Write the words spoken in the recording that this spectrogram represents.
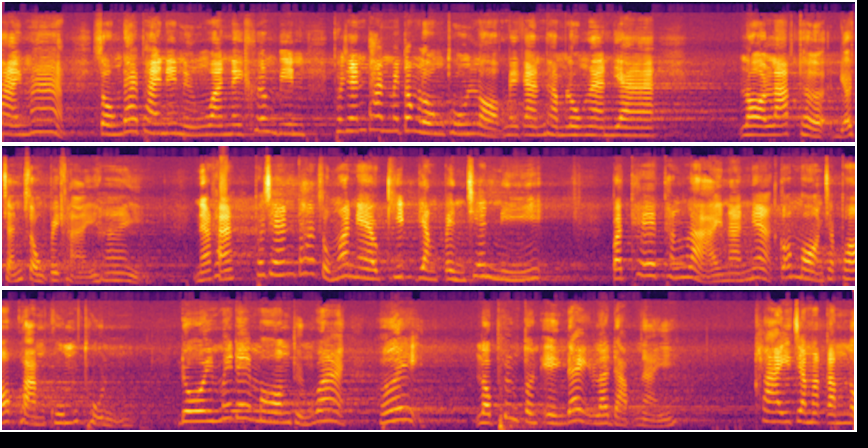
ดายมาก ส่งได้ภายในหนึ่งวันในเครื่องบิน เพราะฉะนั้นท่านไม่ต้องลงทุนหรอกในการทำโรงงานยา รอรับเถอะ เดี๋ยวฉันส่งไปขายให้นะคะ เพราะฉะนั้นถ้าสมมติว่าแนวคิดยังเป็นเช่นนี้ ประเทศทั้งหลายนั้นเนี่ยก็มองเฉพาะความคุ้มทุน โดยไม่ได้มองถึงว่า เฮ้ย เราพึ่งตนเองได้ระดับไหน ใครจะมากำหน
